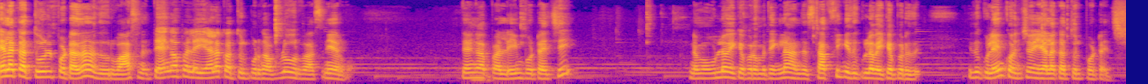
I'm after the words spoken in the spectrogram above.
ஏலக்காய் தூள் போட்டால் தான் அது ஒரு வாசனை. தேங்காய் பாலில் ஏலக்காய் தூள் போடுங்க அவ்வளோ ஒரு வாசனையாக இருக்கும். தேங்காய் பால்லையும் போட்டாச்சு. நம்ம உள்ளே வைக்க போகிறோம் பார்த்தீங்களா அந்த ஸ்டஃபிங் இதுக்குள்ளே வைக்க போகிறது இதுக்குள்ளேயும் கொஞ்சம் ஏலக்காய் தூள் போட்டாச்சு.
